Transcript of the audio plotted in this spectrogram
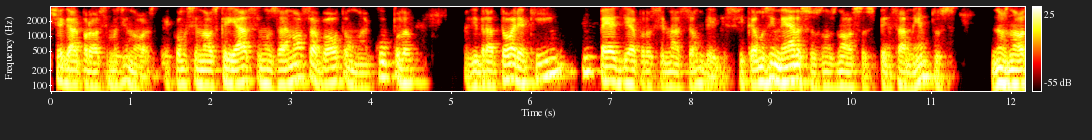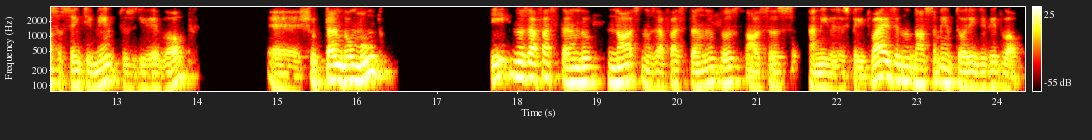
chegar próximos de nós. É como se nós criássemos à nossa volta uma cúpula vibratória que impede a aproximação deles. Ficamos imersos nos nossos pensamentos, nos nossos sentimentos de revolta, é, chutando o mundo e nos afastando, nós nos afastando dos nossos amigos espirituais e do nosso mentor individual.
